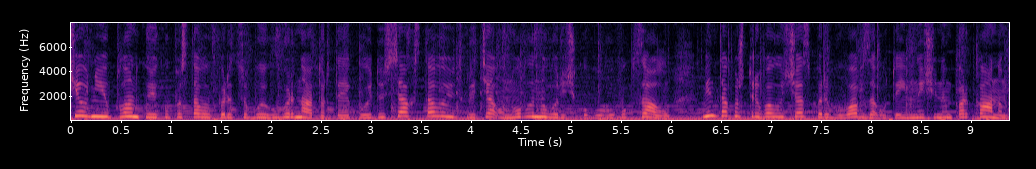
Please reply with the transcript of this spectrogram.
Ще однією планкою, яку поставив перед собою губернатор та якої досяг, стало відкриття оновленого річкового вокзалу. Він також тривалий час перебував за утаємниченим парканом,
